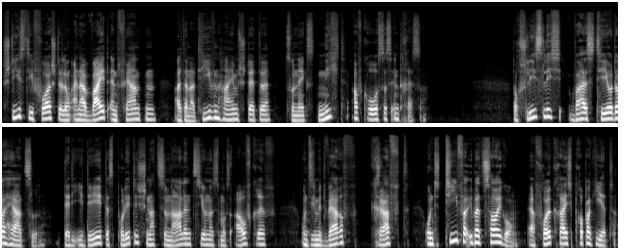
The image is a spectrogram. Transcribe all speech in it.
stieß die Vorstellung einer weit entfernten, alternativen Heimstätte zunächst nicht auf großes Interesse. Doch schließlich war es Theodor Herzl, der die Idee des politisch-nationalen Zionismus aufgriff und sie mit Werf, Kraft und tiefer Überzeugung erfolgreich propagierte.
